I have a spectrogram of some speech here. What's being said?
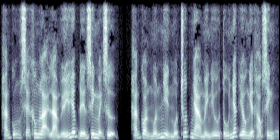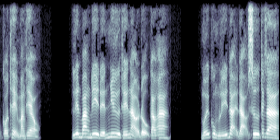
hắn cũng sẽ không lại làm ý hiếp đến sinh mệnh sự, hắn còn muốn nhìn một chút nhà mình ưu tú nhất yêu nghiệt học sinh có thể mang theo. Liên bang đi đến như thế nào độ cao A? Mới cùng Lý Đại Đạo Sư tách ra,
